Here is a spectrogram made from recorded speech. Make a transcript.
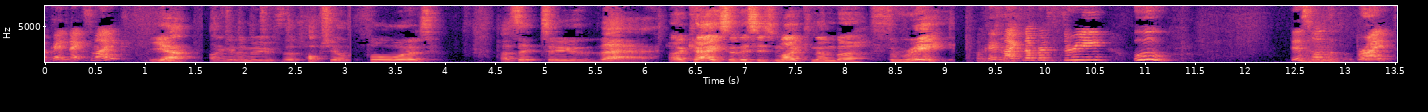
Okay, next mic. Yeah, I'm going to move the pop shield forward. That's it to there. Okay, so this is mic number three. Okay, mic number three. This mm-hmm. one's bright.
